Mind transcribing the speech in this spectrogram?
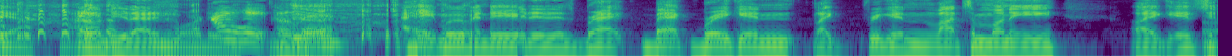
Yeah, I don't do that anymore, dude. I hate don't- moving. Yeah. I hate moving, dude. It is back back breaking, like freaking lots of money. Like it's just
